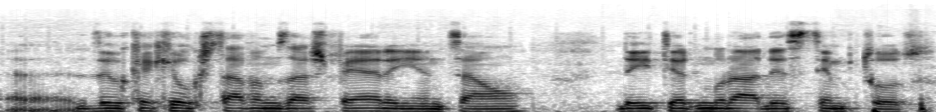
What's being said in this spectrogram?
uh, do que aquilo que estávamos à espera e então daí ter demorado esse tempo todo.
